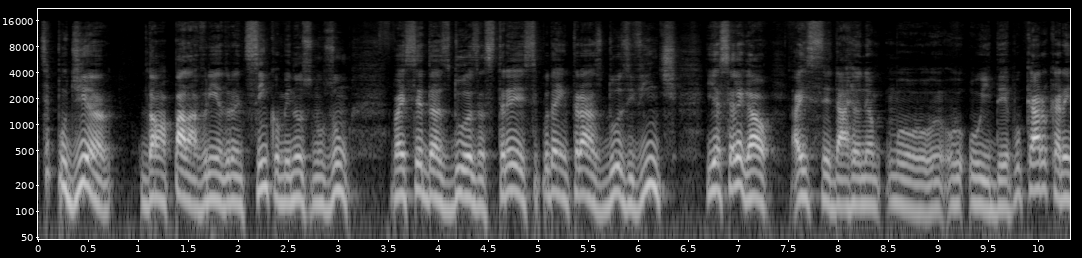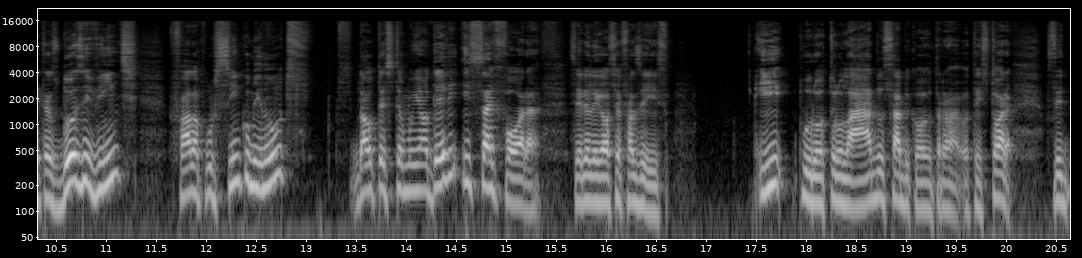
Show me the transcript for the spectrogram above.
Você podia dar uma palavrinha durante cinco minutos no Zoom? Vai ser das duas às três. Se puder entrar às duas e vinte, ia ser legal. Aí você dá a reunião, o, o, o ID pro cara, o cara entra às duas e vinte, fala por cinco minutos, dá o testemunhal dele e sai fora. Seria legal você fazer isso. E, por outro lado, sabe qual é outra, outra história? Você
